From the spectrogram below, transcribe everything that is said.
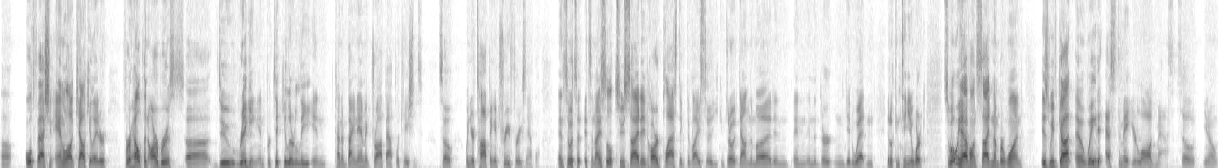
uh, old-fashioned analog calculator for helping arborists uh, do rigging, and particularly in kind of dynamic drop applications. So when you're topping a tree, for example. And so it's a, it's a nice little two-sided hard plastic device so you can throw it down the mud and, and in the dirt and get wet and it'll continue to work. So what we have on side number one is we've got a way to estimate your log mass. So, you know,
